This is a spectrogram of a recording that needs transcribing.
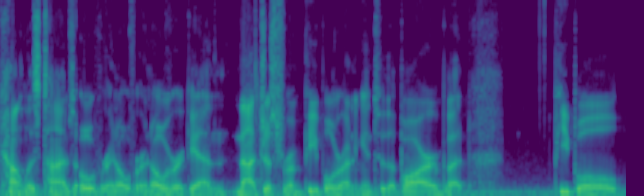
countless times over and over and over again, not just from people running into the bar, but people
